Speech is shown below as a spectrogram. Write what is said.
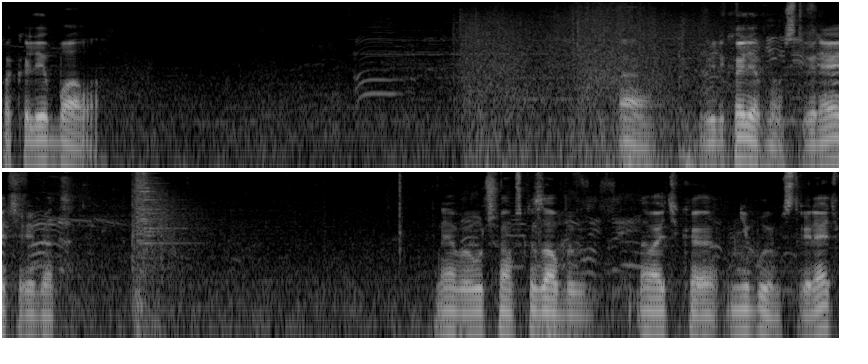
поколебало. А, великолепно вы стреляете, ребят. Я бы лучше вам сказал бы, давайте-ка не будем стрелять.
